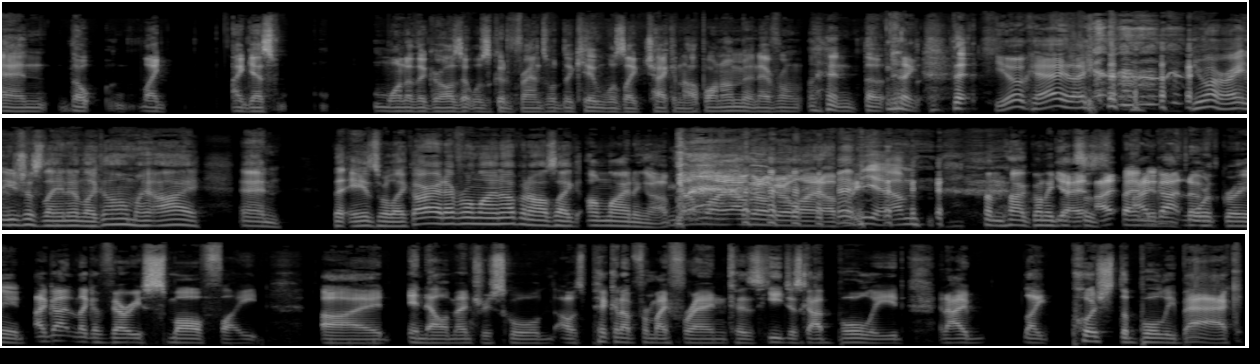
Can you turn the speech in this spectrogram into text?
And the like, I guess one of the girls that was good friends with the kid was like checking up on him, and everyone and the, Like, the You okay? Like you all right? And he's just laying in like, oh my eye, and the aides were like, all right, everyone line up, and I was like, I'm lining up. I'm like, I'm gonna go line up. Like, yeah, I'm, I'm not gonna get Yeah, I- I suspended got in in a- fourth grade. I got in like a very small fight uh in elementary school. I was picking up for my friend because he just got bullied and I like pushed the bully back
